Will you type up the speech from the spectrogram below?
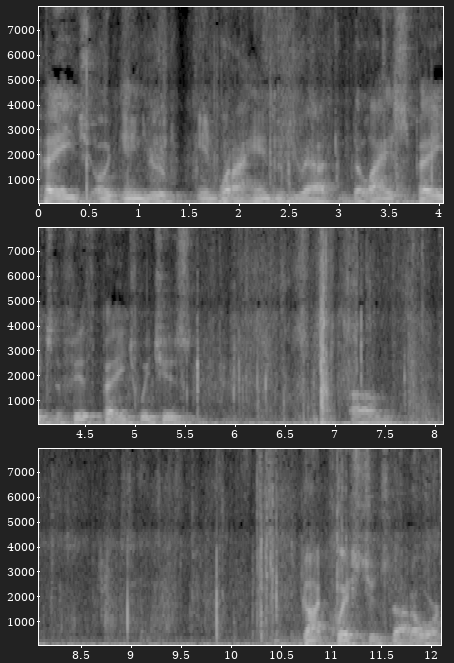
page in your in what I handed you out, the last page, the fifth page, which is um, gotquestions.org.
